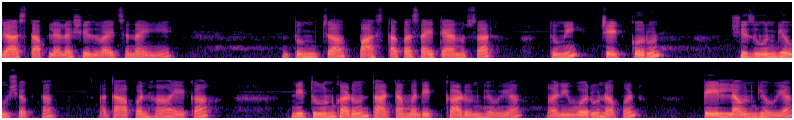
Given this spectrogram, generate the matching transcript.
जास्त आपल्याला शिजवायचं नाही आहे तुमचा पास्ता कसा आहे त्यानुसार तुम्ही चेक करून शिजवून घेऊ शकता. आता आपण हा एका नितळून काढून ताटामध्ये काढून घेऊया आणि वरून आपण तेल लावून घेऊया.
